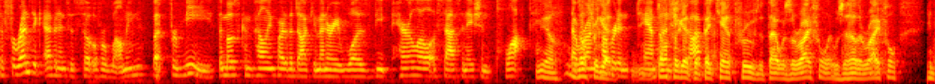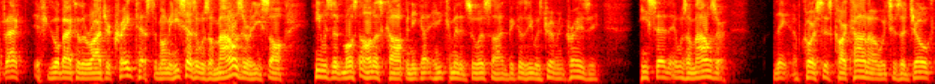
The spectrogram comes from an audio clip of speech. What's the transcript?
The forensic evidence is so overwhelming, but for me, the most compelling part of the documentary was the parallel assassination plots Yeah, that don't were forget, uncovered in Tampa Don't forget Chicago. that they can't prove that that was a rifle. It was another rifle. In fact, if you go back to the Roger Craig testimony, he says it was a Mauser he saw. He was the most honest cop, and he got he committed suicide because he was driven crazy. He said it was a Mauser. They, of course, this Carcano, which is a joke,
